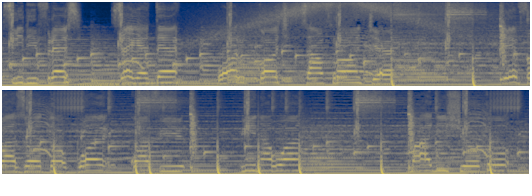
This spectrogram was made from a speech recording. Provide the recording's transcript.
Sidi Fresh Zegete World Coach Sans Frontières Des fois auto boy coiffure Binawan Madi Choco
